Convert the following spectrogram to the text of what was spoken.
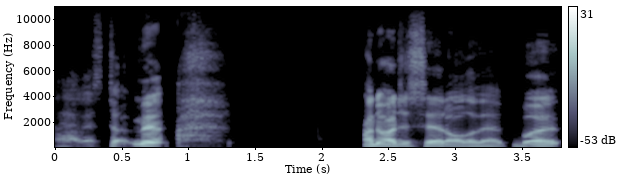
Ah, that's tough. man. I know I just said all of that, but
